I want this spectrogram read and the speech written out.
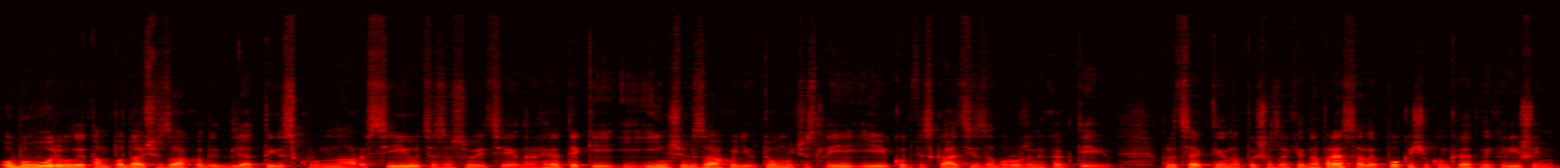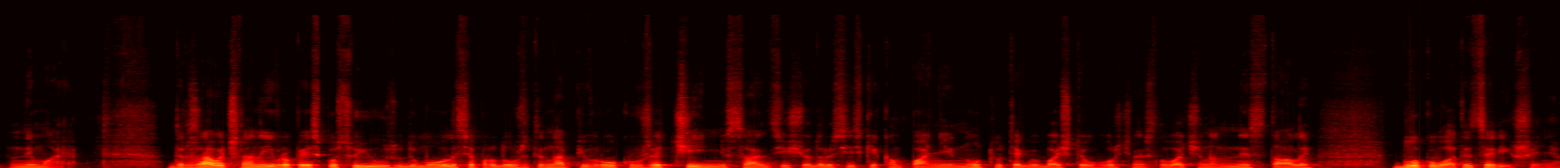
обговорювали там подальші заходи для тиску на Росію. Це стосується енергетики і інших заходів, в тому числі і конфіскації заморожених активів. Про це активно пише західна преса, але поки що конкретних рішень немає. Держави-члени Європейського Союзу домовилися продовжити на півроку вже чинні санкції щодо російських компаній. Ну тут, як ви бачите, Угорщина і Словаччина не стали блокувати це рішення.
